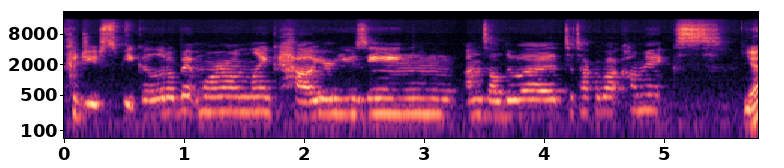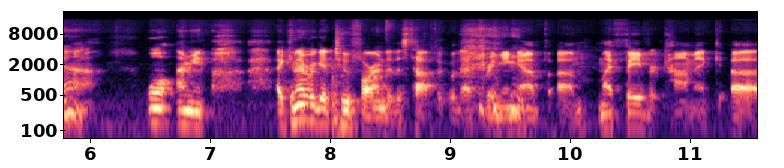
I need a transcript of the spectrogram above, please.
could you speak a little bit more on like how you're using Anzaldúa to talk about comics yeah well i mean i can never get too far into this topic without bringing up um, my favorite comic uh,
